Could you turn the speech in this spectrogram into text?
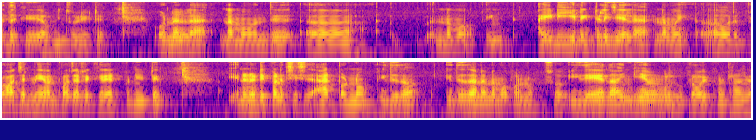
எதுக்கு அப்படின்னு சொல்லிட்டு. ஒன்றும் இல்லை. நம்ம வந்து நம்ம இன் ஐடியில் இன்டெலிஜியில் நம்ம ஒரு ப்ராஜெக்ட் மேவன் ப்ராஜெக்ட் கிரியேட் பண்ணிவிட்டு என்னென்ன டிபெண்டன்சிஸ் ஆட் பண்ணோம் இதுதான் இதுதானே நம்ம பண்ணோம். ஸோ இதே தான் இங்கேயும் உங்களுக்கு ப்ரொவைட் பண்ணுறாங்க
